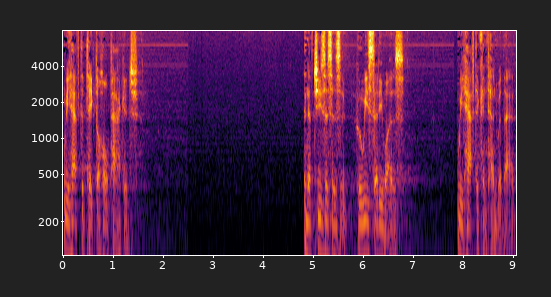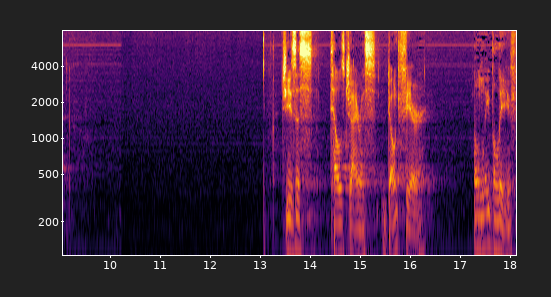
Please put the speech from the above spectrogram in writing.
We have to take the whole package. And if Jesus is who he said he was, we have to contend with that. Jesus tells Jairus, Don't fear, only believe.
